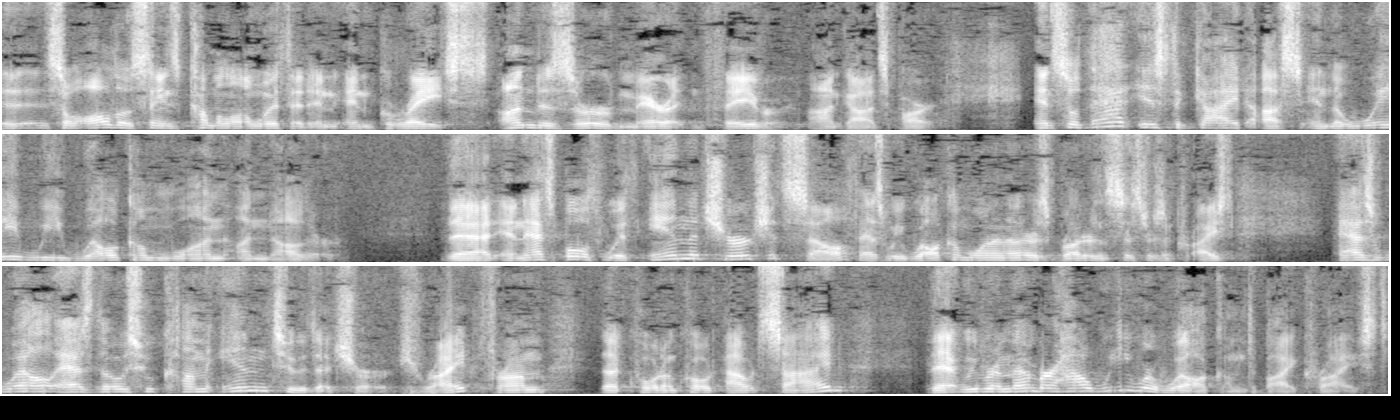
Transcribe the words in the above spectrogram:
uh, so all those things come along with it and, and grace, undeserved merit and favor on God's part. And so that is to guide us in the way we welcome one another that, and that's both within the church itself, as we welcome one another as brothers and sisters in Christ, as well as those who come into the church, right, from the quote unquote outside, that we remember how we were welcomed by Christ,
